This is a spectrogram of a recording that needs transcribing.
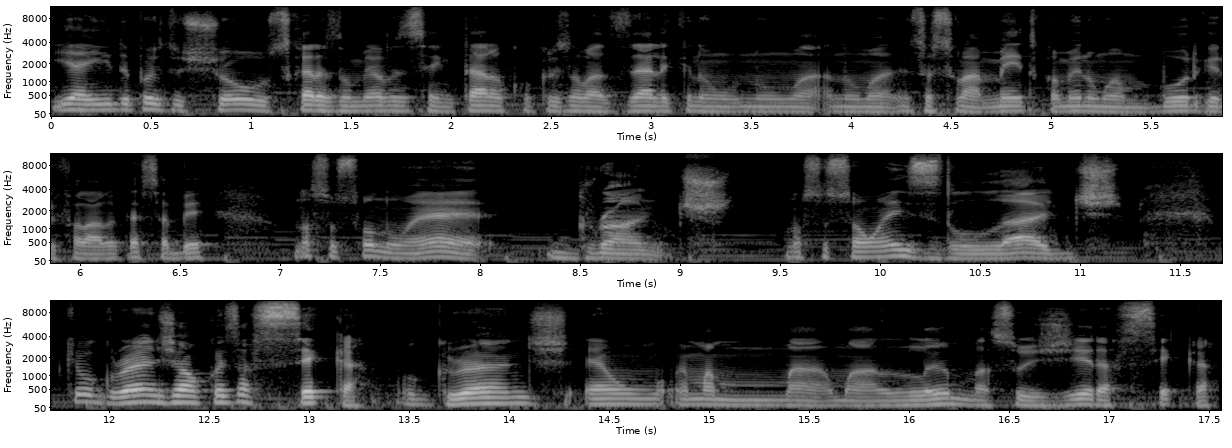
E aí, depois do show, os caras do Melvin sentaram com o Chris Novazella num, numa, numa estacionamento, comendo um hambúrguer e falaram: Quer saber? Nosso som não é grunge, nosso som é sludge. Porque o grunge é uma coisa seca. O grunge é, um, é uma, uma, uma, lama, sujeira seca.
